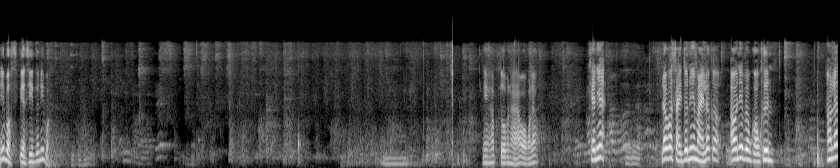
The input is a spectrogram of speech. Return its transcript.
นี่บอกเปลี่ยนซีนตัวนี้บอก นี่ครับตัวปัญหาออกมาแล้ว แค่เนี้ยแล้วก็ใส่ตัวนี้ใหม่แล้วก็เอาอันนี้ไปประกอบคืน เอาแล้ว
